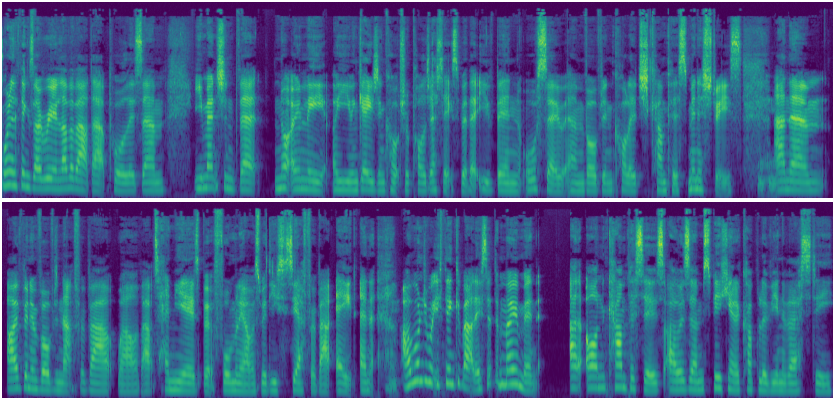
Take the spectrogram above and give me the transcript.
One of the things I really love about that, Paul, is um, you mentioned that not only are you engaged in cultural apologetics, but that you've been also um, involved in college campus ministries. Mhm. And um, I've been involved in that for about, well, about 10 years, but formerly I was with UCCF for about eight. And Mm. I wonder what you think about this. At the moment, uh, on campuses, I was um, speaking at a couple of university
